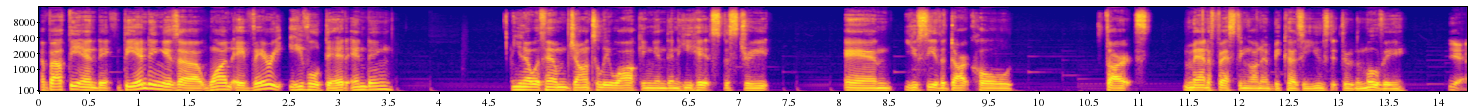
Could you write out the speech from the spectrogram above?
About the ending. The ending is uh one, a very evil dead ending. You know, with him jauntily walking and then he hits the street and you see the Darkhold starts manifesting on him because he used it through the movie. yeah.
